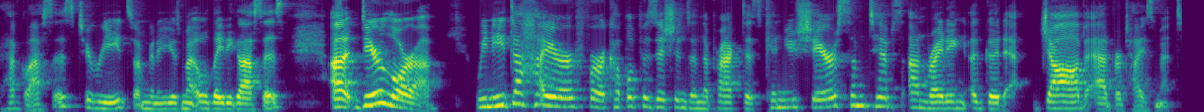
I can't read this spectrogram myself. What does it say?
have glasses to read, so I'm going to use my old lady glasses. Uh, Dear Laura, we need to hire for a couple positions in the practice. Can you share some tips on writing a good job advertisement?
